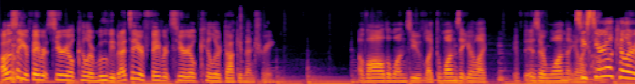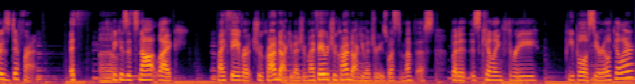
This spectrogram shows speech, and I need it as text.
I would say your favorite serial killer movie, but I'd say your favorite serial killer documentary of all the ones you've like the ones that you're like. If, is there one that you're See, like? oh, serial killer is different uh, because it's not like my favorite true crime documentary. My favorite true crime documentary is West of Memphis, but it is killing three people a serial killer.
